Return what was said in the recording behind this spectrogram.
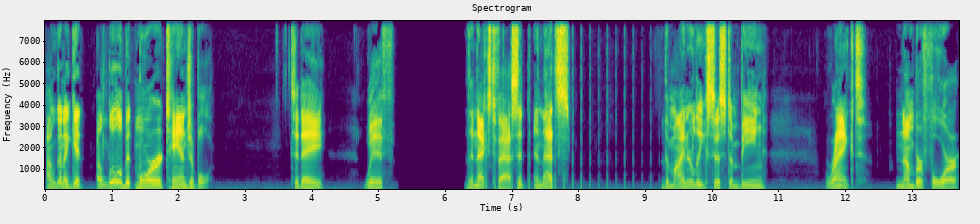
I'm going to get a little bit more tangible today with the next facet, and that's the minor league system being ranked number four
